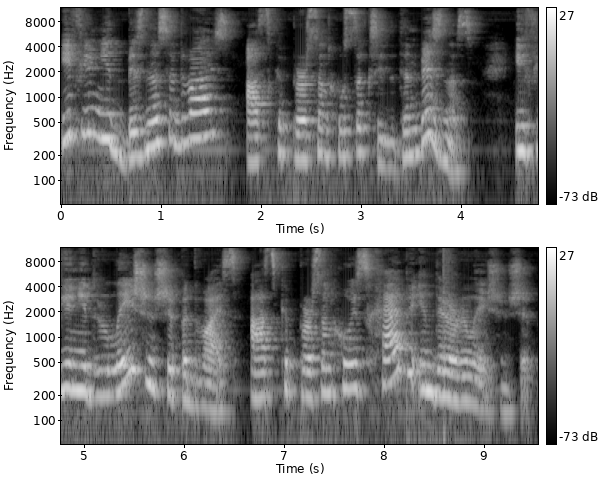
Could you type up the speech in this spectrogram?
If you need business advice, ask a person who succeeded in business. If you need relationship advice, ask a person who is happy in their relationship.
